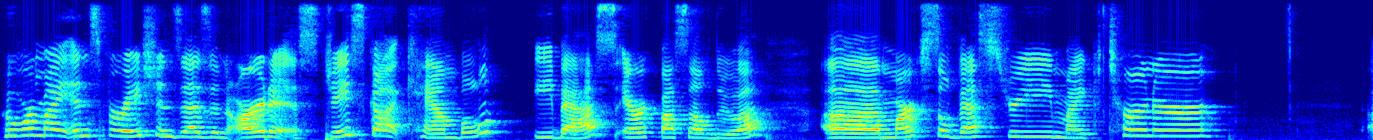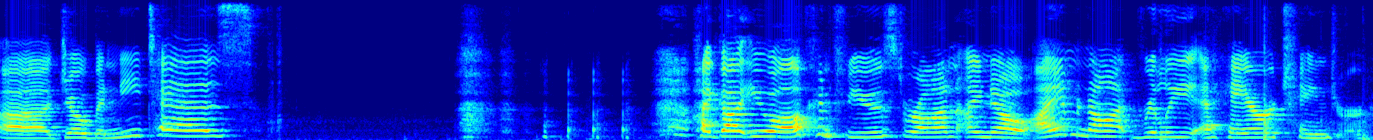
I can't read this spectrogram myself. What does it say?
Who were my inspirations as an artist? J. Scott Campbell, Ebas, Eric Basaldua, uh, Marc Silvestri, Mike Turner, uh, Joe Benitez. I got you all confused, Ron. I know. I am not really a hair changer.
